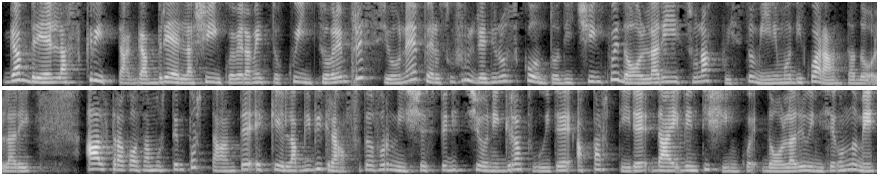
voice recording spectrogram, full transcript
Gabriella scritta Gabriella 5 ve la metto qui in sovraimpressione per usufruire di uno sconto di 5 dollari su un acquisto minimo di 40 dollari. Altra cosa molto importante è che la BB Craft fornisce spedizioni gratuite a partire dai 25 dollari, quindi secondo me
